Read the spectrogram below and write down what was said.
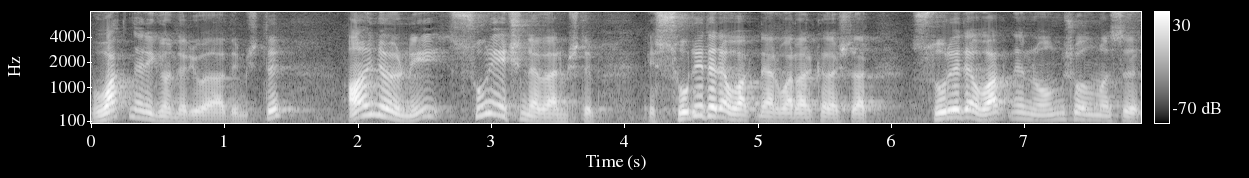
Wagner'i gönderiyorlar demişti. Aynı örneği Suriye için de vermiştim. E, Suriye'de de Wagner var arkadaşlar. Suriye'de Wagner'in olmuş olması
